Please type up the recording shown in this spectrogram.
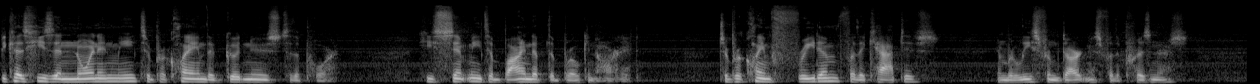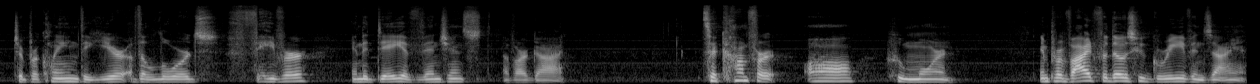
because He's anointed me to proclaim the good news to the poor. He sent me to bind up the brokenhearted, to proclaim freedom for the captives and release from darkness for the prisoners, to proclaim the year of the Lord's favor and the day of vengeance of our God, to comfort all who mourn and provide for those who grieve in Zion,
